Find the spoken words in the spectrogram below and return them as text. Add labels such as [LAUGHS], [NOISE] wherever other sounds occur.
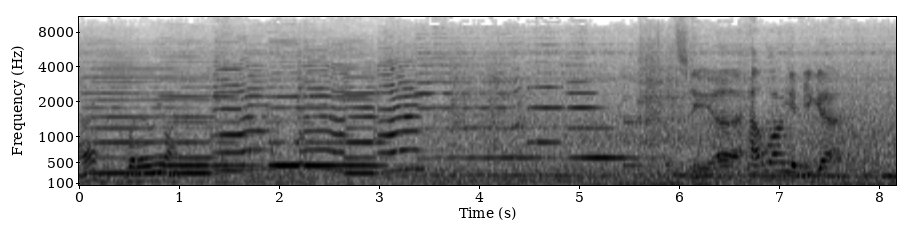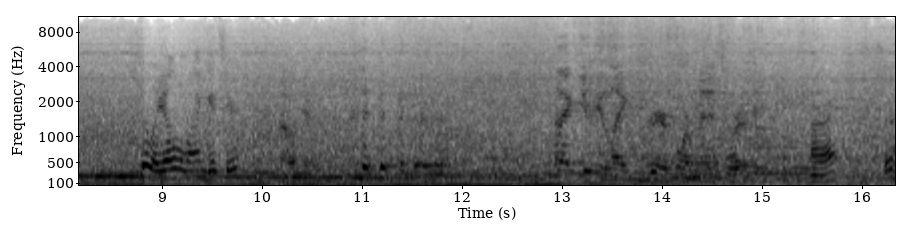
All right, whatever you want. Let's see. Uh, how long have you got? Till the yellow line gets here. Oh, okay. [LAUGHS] I'll give you like three or four minutes worth. All right, sure.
